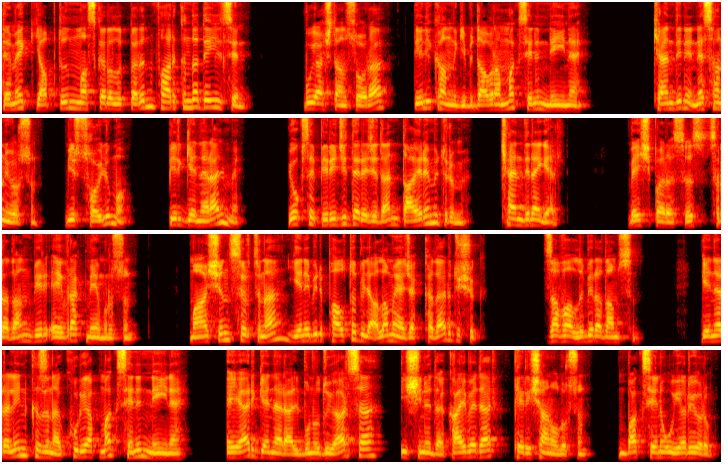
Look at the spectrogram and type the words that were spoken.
Demek yaptığın maskaralıkların farkında değilsin. Bu yaştan sonra delikanlı gibi davranmak senin neyine? Kendini ne sanıyorsun? Bir soylu mu? Bir general mi? Yoksa birinci dereceden daire müdürü mü? Kendine gel. Beş parasız, sıradan bir evrak memurusun. Maaşın sırtına yeni bir palto bile alamayacak kadar düşük. Zavallı bir adamsın. Generalin kızına kur yapmak senin neyine? Eğer general bunu duyarsa işini de kaybeder, perişan olursun. Bak seni uyarıyorum.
